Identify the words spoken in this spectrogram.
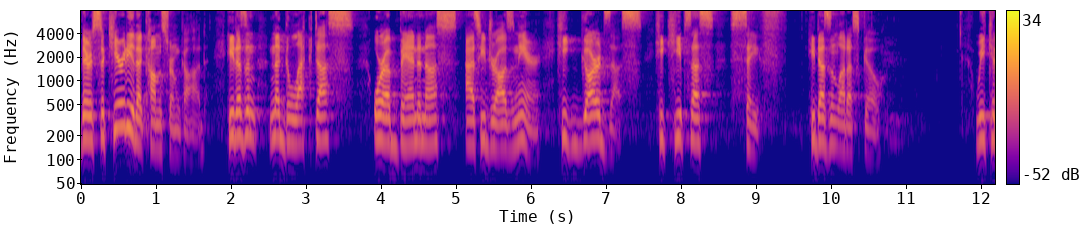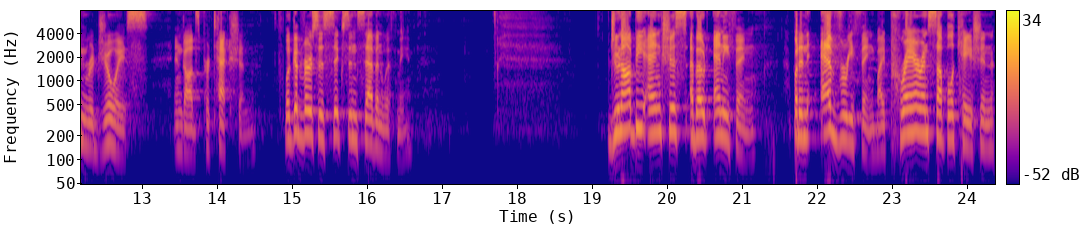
There's security that comes from God. He doesn't neglect us or abandon us as He draws near, He guards us, He keeps us safe. He doesn't let us go. We can rejoice in God's protection. Look at verses 6 and 7 with me. Do not be anxious about anything, but in everything, by prayer and supplication,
